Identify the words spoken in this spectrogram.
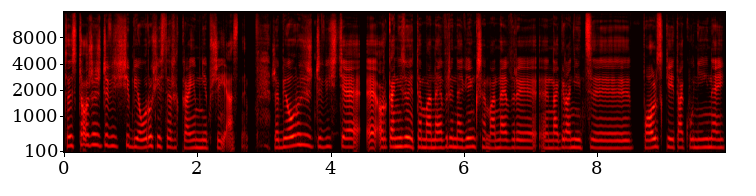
to jest to, że rzeczywiście Białoruś jest też krajem nieprzyjaznym. Że Białoruś rzeczywiście e, organizuje te manewry, największe manewry e, na granicy polskiej, tak unijnej,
